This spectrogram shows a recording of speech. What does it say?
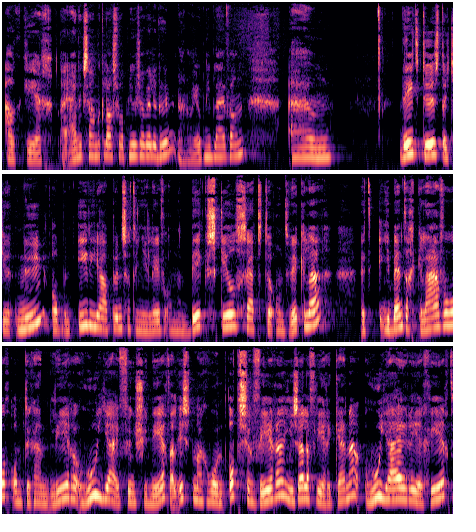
elke keer de eindexamenklas weer opnieuw zou willen doen. Nou, daar word je ook niet blij van. Um, Weet dus dat je nu op een ideaal punt staat in je leven om een big skill set te ontwikkelen. Je bent er klaar voor om te gaan leren hoe jij functioneert. Al is het maar gewoon observeren, jezelf leren kennen, hoe jij reageert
